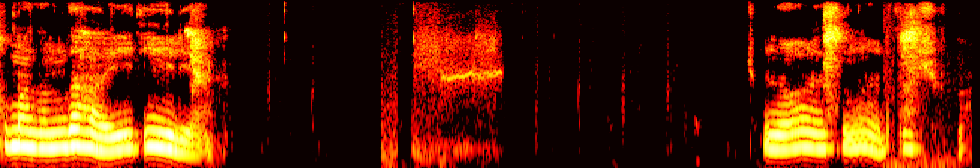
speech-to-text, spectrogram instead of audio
Akmadan daha iyi değil yani. Şimdi orası nerede? Şurada.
